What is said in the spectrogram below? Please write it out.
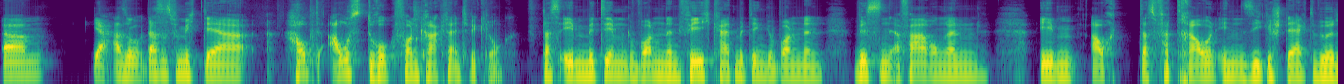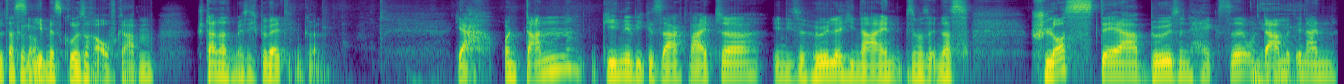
Ähm, ja, also das ist für mich der Hauptausdruck von Charakterentwicklung. Dass eben mit dem gewonnenen Fähigkeit, mit den gewonnenen Wissen, Erfahrungen eben auch das Vertrauen in sie gestärkt würde, dass Genau. sie eben jetzt größere Aufgaben standardmäßig bewältigen können. Ja, und dann gehen wir, wie gesagt, weiter in diese Höhle hinein, beziehungsweise in das Schloss der bösen Hexe und damit in, ein,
